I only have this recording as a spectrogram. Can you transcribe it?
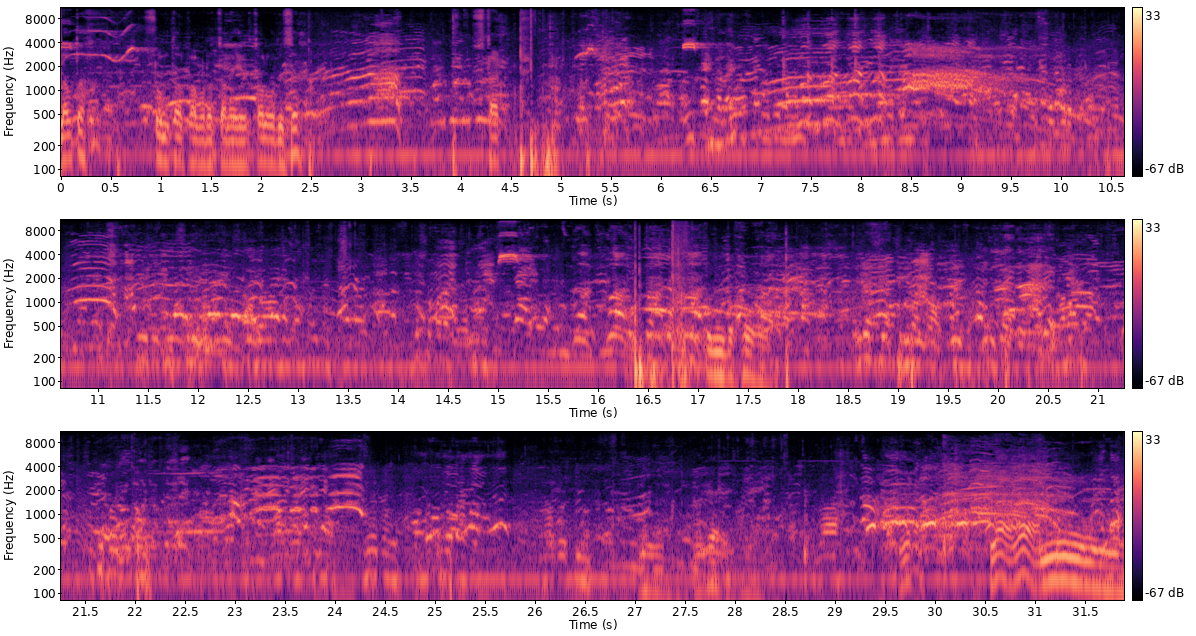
लौ त सोमतर्फबाट चलाइ चलाउँदैछ स्टार्ट कुम्भो ल ल आम्मै।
